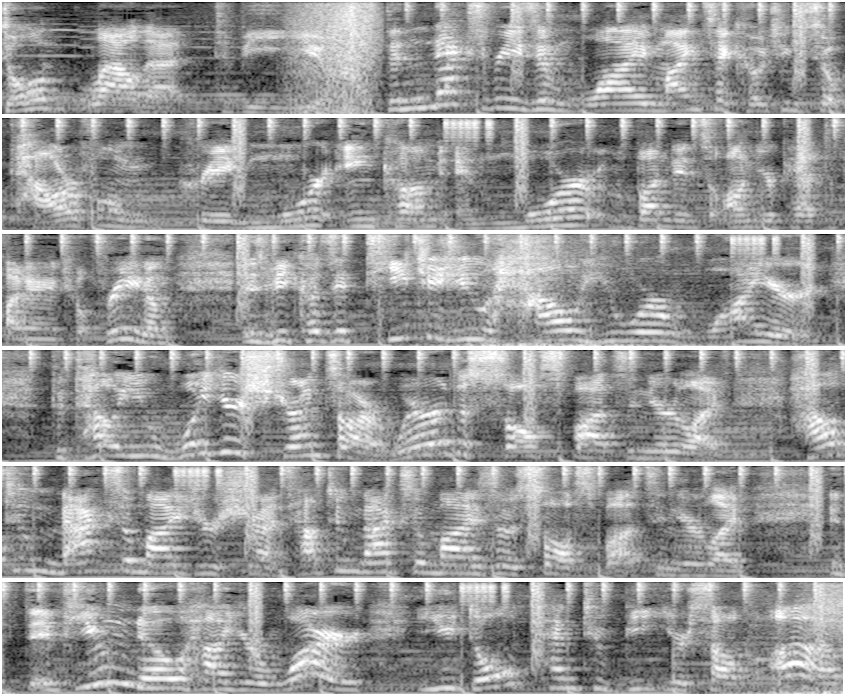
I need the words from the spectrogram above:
Don't allow that to be you. The next reason why mindset coaching is so powerful and create more income and more abundance on your path to financial freedom is because it teaches you how you are wired to tell you what your strengths are, where are the soft spots in your life, how to maximize your strengths, how to maximize those soft spots in your life. If you know how you're wired, you don't tend to beat yourself up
